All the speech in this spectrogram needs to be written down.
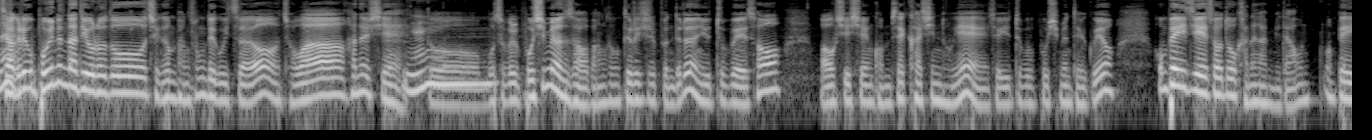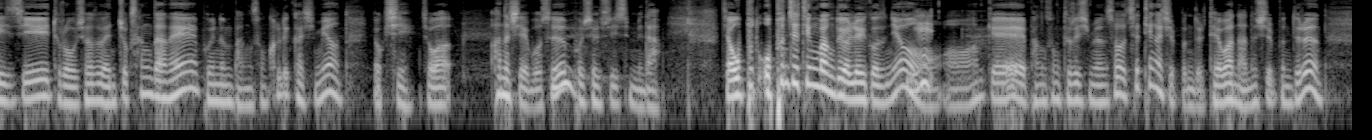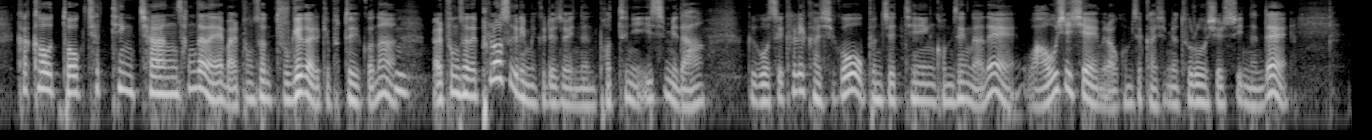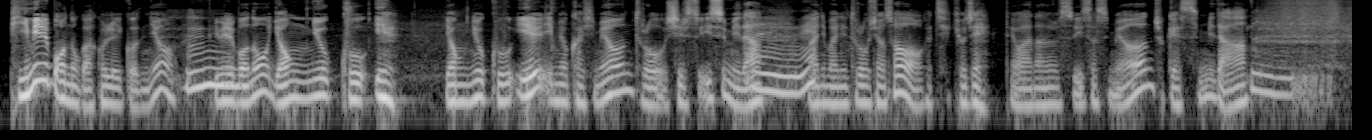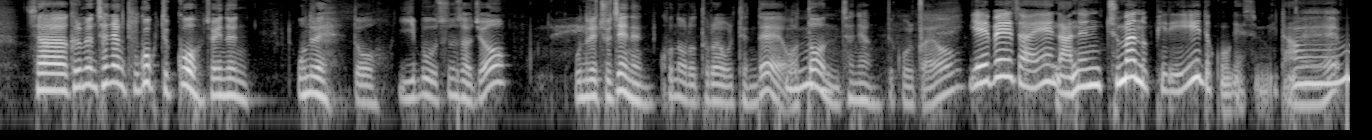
네. 자, 그리고 보이는 라디오로도 지금 방송되고 있어요. 저와 하늘 씨의 네. 또 모습을 보시면서 방송 들으실 분들은 유튜브에서 와우 CCM 검색하신 후에 저 유튜브 보시면 되고요. 홈페이지에서도 가능합니다. 홈- 홈페이지 들어오셔서 왼쪽 상단에 보이는 방송 클릭하시면 역시 저와 하늘 씨의 모습 음. 보실 수 있습니다. 자, 오픈, 오픈 채팅방도 열려 있거든요. 예. 어, 함께 방송 들으시면서 채팅하실 분들, 대화 나누실 분들은 카카오톡 채팅창 상단에 말풍선 두 개가 이렇게 붙어 있거나 음. 말풍선에 플러스 그림이 그려져 있는 버튼이 있습니다. 그곳을 클릭하시고 오픈 채팅 검색란에 와우 CCM이라고 검색하시면 들어오실 수 있는데 비밀번호가 걸려 있거든요. 음. 비밀번호 0691 0691 입력하시면 들어오실 수 있습니다. 네. 많이 많이 들어오셔서 같이 교제 대화 나눌 수 있었으면 좋겠습니다. 음. 자, 그러면 찬양 두 곡 듣고 저희는 오늘의 또 2부 순서죠. 오늘의 주제는 코너로 돌아올 텐데 어떤 찬양 듣고 올까요? 예배자의 나는 주만 높이리 듣고 오겠습니다. 네.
